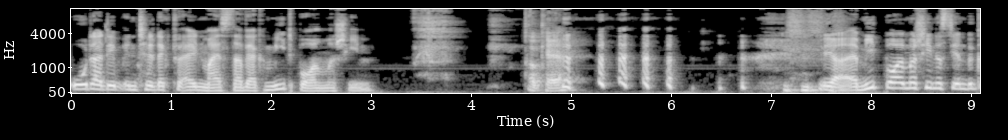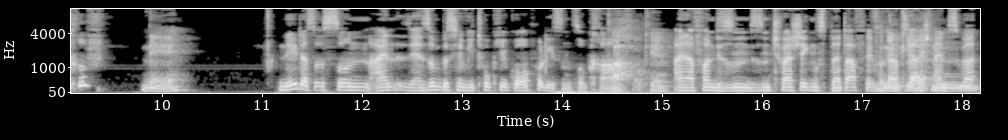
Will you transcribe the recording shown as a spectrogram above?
oder dem intellektuellen Meisterwerk Meatball Machine. Okay. ja, äh, Meatball Machine ist dir ein Begriff? Nee. Nee, das ist so ein, ein so ein bisschen wie Tokyo Gore Police und so Kram. Ach, okay. Einer von diesen, diesen trashigen Splatter-Filmen. Da hat sie anscheinend sogar,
